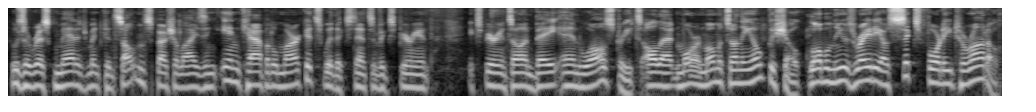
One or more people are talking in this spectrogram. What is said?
who's a risk management consultant specializing in capital markets with extensive experience experience on Bay and Wall Streets. All that and more in moments on the Oakley Show. Global News Radio, 640 Toronto.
